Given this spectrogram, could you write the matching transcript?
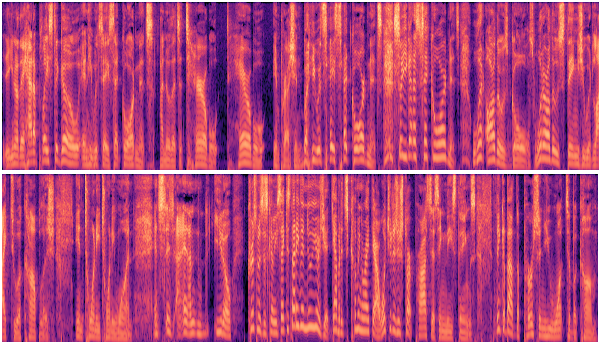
you know, they had a place to go and he would say, set coordinates. I know that's a terrible, terrible impression, but he would say set coordinates. So you got to set coordinates. What are those goals? What are those things you would like to accomplish in 2021? And, and, you know, Christmas is coming. He's like, it's not even New Year's yet. Yeah, but it's coming right there. I want you to just start processing these things. Think about the person you want to become.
